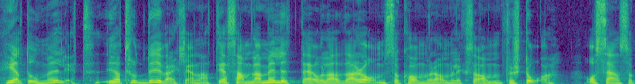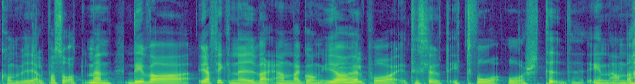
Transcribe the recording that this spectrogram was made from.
helt omöjligt. Jag trodde ju verkligen att jag samlar mig lite och laddar om så kommer de liksom förstå. Och sen så kommer vi hjälpas åt. Men det var, jag fick nej varenda gång. Jag höll på till slut i två års tid innan de,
